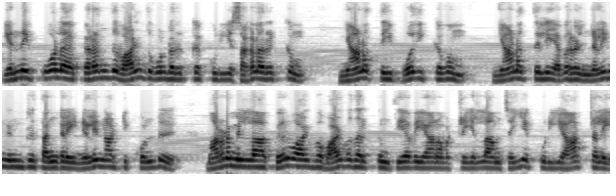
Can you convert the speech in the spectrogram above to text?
என்னைப் போல பிறந்து வாழ்ந்து கொண்டிருக்கக்கூடிய சகலருக்கும் ஞானத்தை போதிக்கவும் ஞானத்திலே அவர்கள் நிலை நின்று தங்களை நிலைநாட்டிக் கொண்டு மரணமில்லா பெருவாழ்வு வாழ்வதற்கும் தேவையானவற்றையெல்லாம் செய்யக்கூடிய ஆற்றலை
